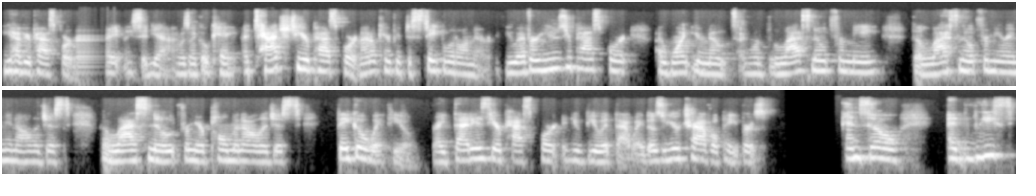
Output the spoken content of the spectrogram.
you have your passport, right? And I said, yeah. I was like, okay, attached to your passport. And I don't care if you have to staple it on there. If you ever use your passport, I want your notes. I want the last note from me, the last note from your immunologist, the last note from your pulmonologist. They go with you, right? That is your passport and you view it that way. Those are your travel papers. And so at least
